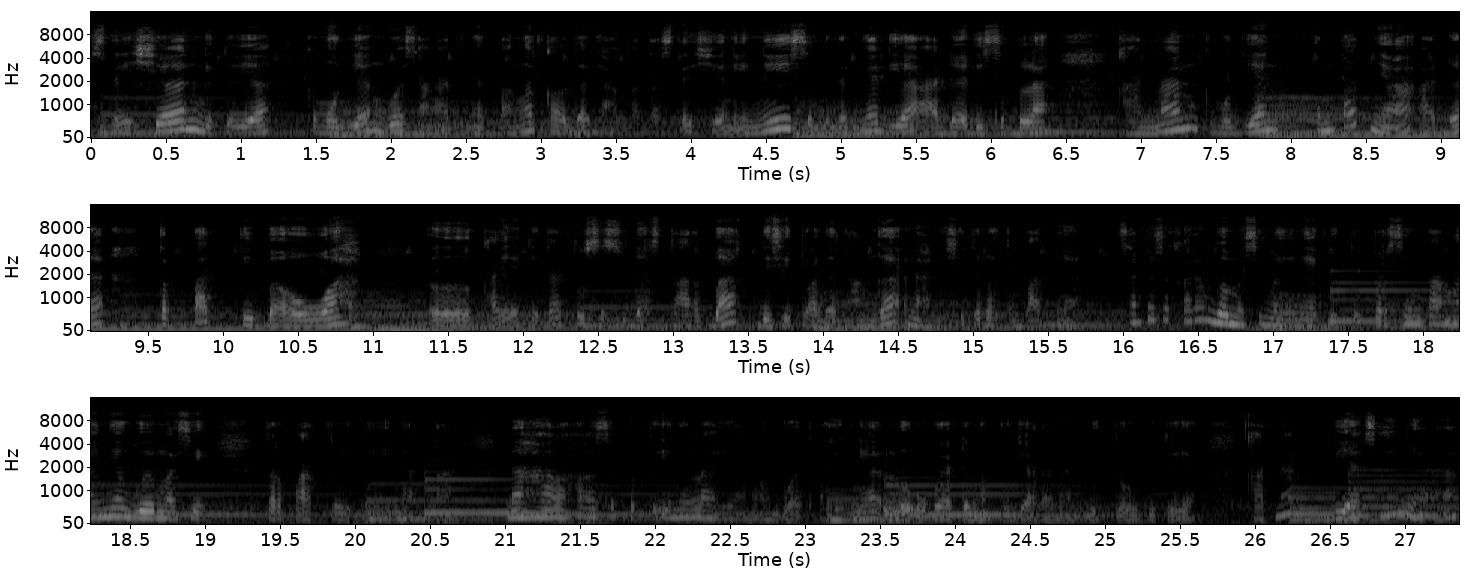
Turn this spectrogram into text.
Station gitu ya. Kemudian gue sangat ingat banget kalau dari Hakata Station ini sebenarnya dia ada di sebelah kanan kemudian tempatnya ada tepat di bawah e, kayak kita tuh sesudah Starbucks di situ ada tangga. Nah di situlah tempatnya. Sampai sekarang gue masih mengingat itu. Persimpangannya gue masih terpatri di ingatan. Nah hal-hal seperti inilah yang membuat akhirnya lo aware dengan perjalanan itu gitu ya. Karena biasanya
